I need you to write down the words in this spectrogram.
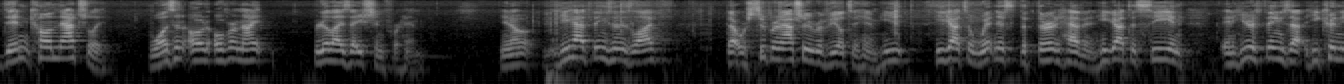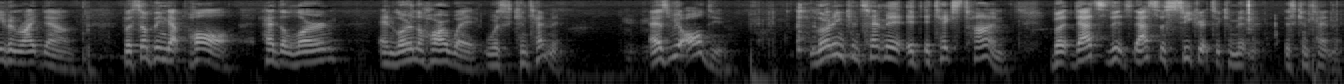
Didn't come naturally. Wasn't an overnight realization for him. You know, he had things in his life that were supernaturally revealed to him. He, he got to witness the third heaven. He got to see and, and hear things that he couldn't even write down. But something that Paul had to learn and learn the hard way was contentment, as we all do. Learning contentment, it, it takes time. But that's the, that's the secret to commitment, is contentment.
